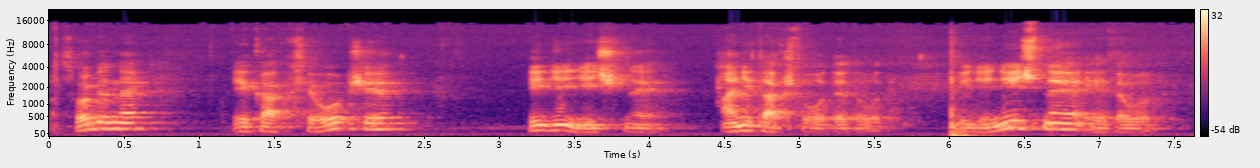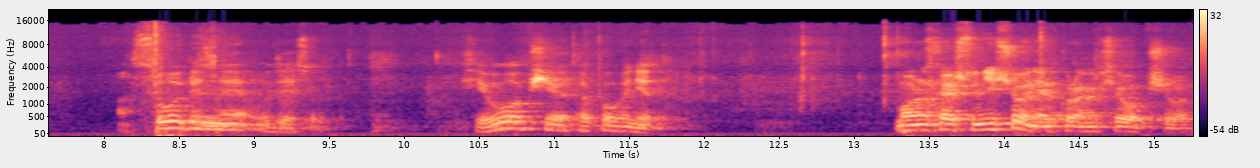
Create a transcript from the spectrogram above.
особенное, и как всеобщее единичное. А не так, что вот это вот единичное, это вот особенное, вот здесь вот всеобщее, такого нет. Можно сказать, что ничего нет, кроме всеобщего.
